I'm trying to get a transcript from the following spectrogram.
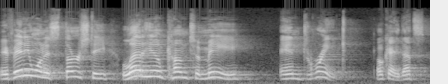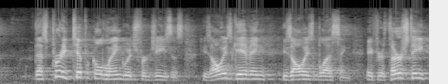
If anyone is thirsty, let him come to me and drink. Okay, that's, that's pretty typical language for Jesus. He's always giving, he's always blessing. If you're thirsty,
